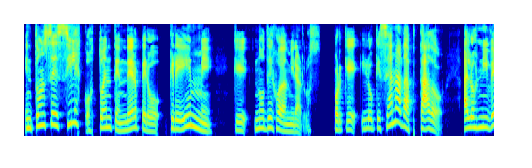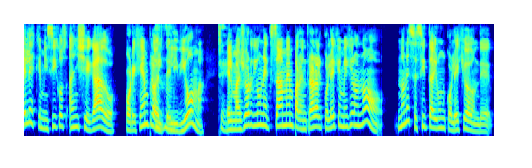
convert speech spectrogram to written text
Entonces sí les costó entender, pero créeme que no dejo de admirarlos, porque lo que se han adaptado a los niveles que mis hijos han llegado, por ejemplo, el, Ujú. el idioma. Sí. El mayor dio un examen para entrar al colegio y me dijeron, no, no necesita ir a un colegio donde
